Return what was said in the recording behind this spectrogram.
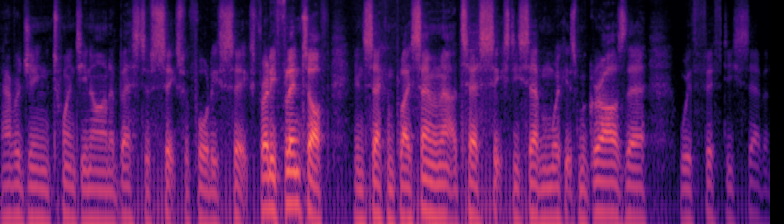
averaging 29, a best of 6 for 46. Freddie Flintoff in second place, same amount of Tests, 67 wickets. McGrath's there with 57.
